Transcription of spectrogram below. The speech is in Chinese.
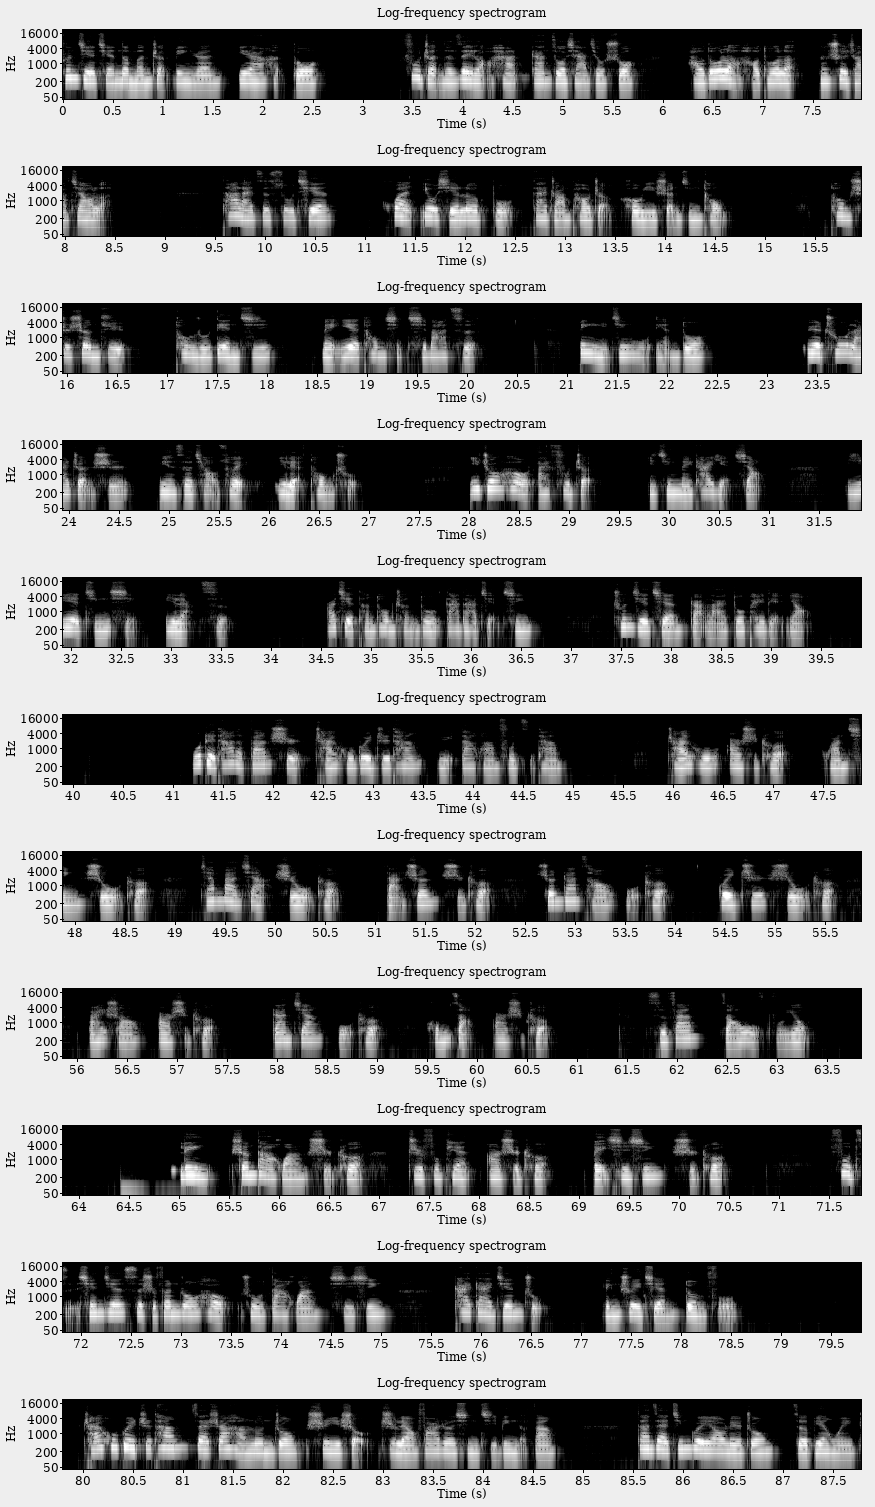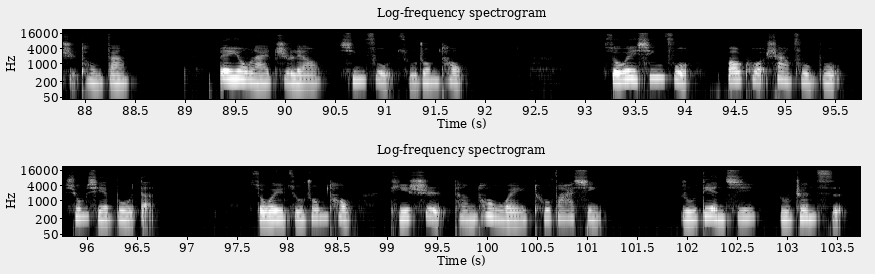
春节前的门诊病人依然很多。复诊的 Z 老汉刚坐下就说：“好多了，好多了，能睡着觉了。”他来自宿迁，患右胁肋部带状疱疹后遗神经痛，痛势甚剧，痛如电击，每夜痛醒七八次，病已经五年多。月初来诊时，面色憔悴，一脸痛楚。一周后来复诊。已经眉开眼笑，一夜警醒一两次，而且疼痛程度大大减轻。春节前赶来多配点药。我给他的方是柴胡桂枝汤与大黄附子汤。柴胡二十克，黄芩十五克，姜半夏十五克，党参十克，生甘草五克，桂枝十五克，白芍二十克，干姜五克。红枣二十克，此方早午服用。另生大黄十克，炙附片二十克，北细辛十克。附子先煎四十分钟后入大黄、细辛，开盖煎煮，临睡前炖服。柴胡桂枝汤在《伤寒论》中是一首治疗发热性疾病的方，但在《金匮要略》中则变为止痛方。被用来治疗心腹、足中痛。所谓心腹，包括上腹部、胸胁部等；所谓足中痛，提示疼痛为突发性，如电击、如针刺。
